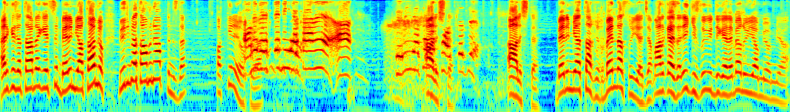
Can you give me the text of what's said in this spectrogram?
Herkes yatağına geçsin. Benim yatağım yok. Benim yatağımı ne yaptınız lan? Bak yine yok ya. Ben senin yatağını... Aa, Senin yatağın Al işte. patladı. Al işte. Benim yatak yok. Ben nasıl uyuyacağım? Arkadaşlar ikisi uyudu gene ben uyuyamıyorum ya.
